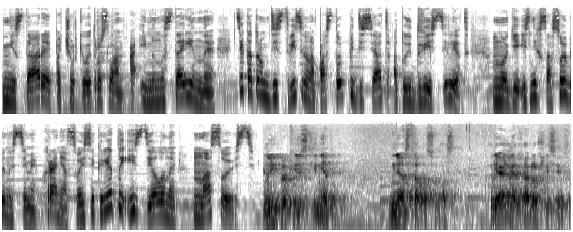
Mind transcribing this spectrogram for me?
Не старые, подчеркивает Руслан, а именно старинные. Те, которым действительно по 150, а то и 200 лет. Многие из них с особенностями хранят свои секреты и сделаны на совесть. Ну их практически нет. Не осталось у нас. Реально хорошие сейфы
